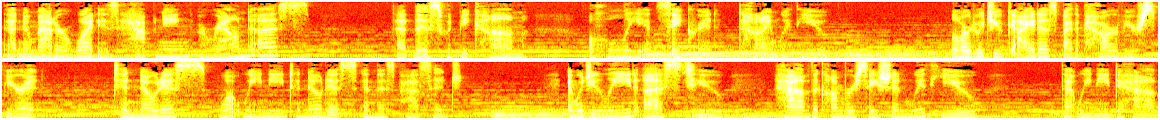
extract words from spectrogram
that no matter what is happening around us, that this would become a holy and sacred time with you. Lord, would you guide us by the power of your Spirit to notice what we need to notice in this passage? And would you lead us to have the conversation with you that we need to have.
